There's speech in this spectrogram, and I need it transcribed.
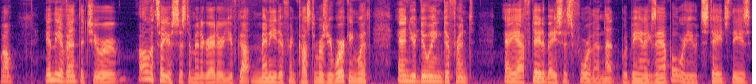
Well, in the event that you're, let's say you're system integrator, you've got many different customers you're working with, and you're doing different AF databases for them. That would be an example where you would stage these,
